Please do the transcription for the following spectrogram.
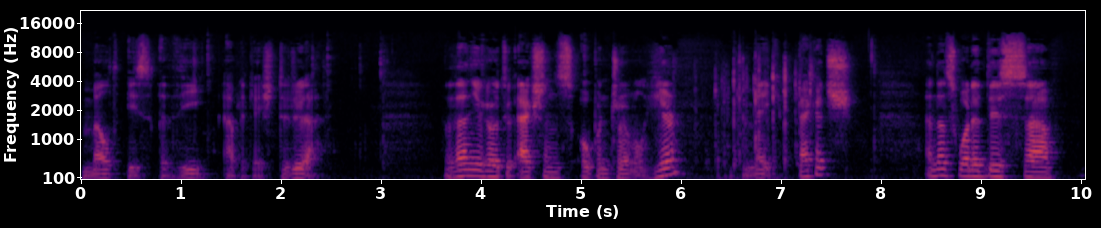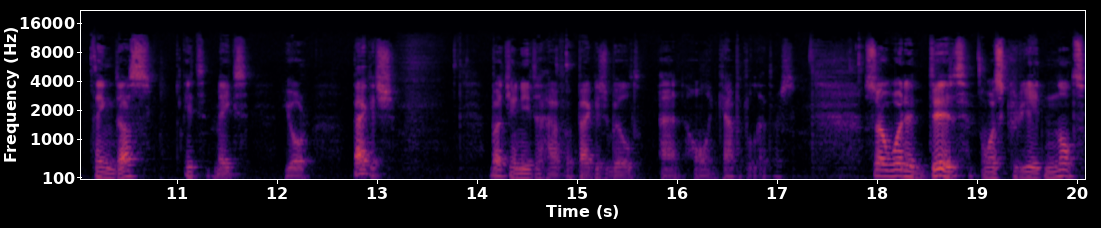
Meld is the application to do that. Then you go to Actions, Open Terminal here, make package, and that's what it, this uh, thing does. It makes your package. But you need to have a package build and all in capital letters. So what it did was create not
